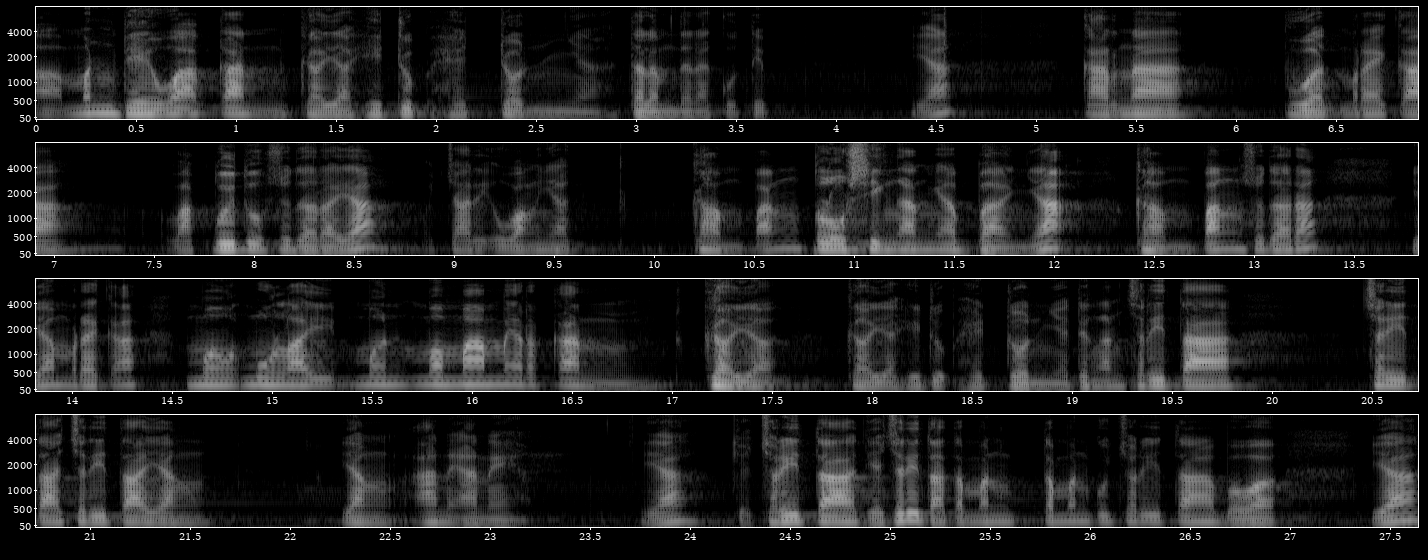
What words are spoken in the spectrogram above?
uh, mendewakan gaya hidup hedonnya dalam tanda kutip. Ya. Karena buat mereka waktu itu Saudara ya, cari uangnya gampang, closingannya banyak, gampang Saudara. Ya mereka mulai memamerkan gaya gaya hidup hedonnya dengan cerita cerita-cerita yang yang aneh-aneh ya cerita dia cerita teman temanku cerita bahwa ya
